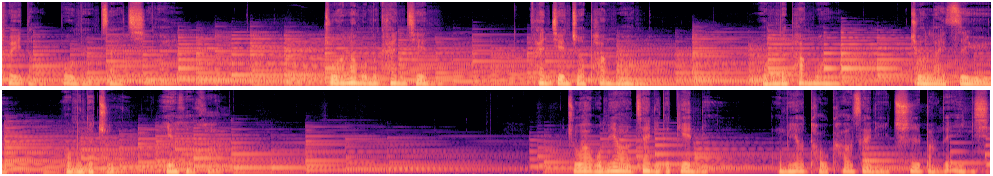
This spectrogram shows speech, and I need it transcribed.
推倒，不能再起来。主啊，让我们看见，看见这盼望。我们的盼望就来自于我们的主耶和华。主啊，我们要在你的殿里，我们要投靠在你翅膀的荫下，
